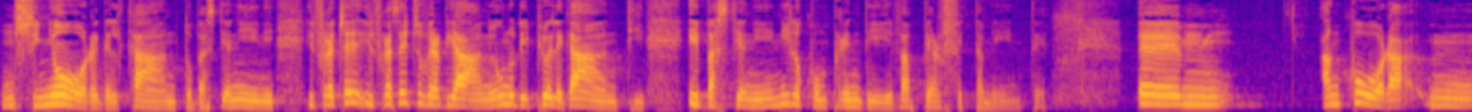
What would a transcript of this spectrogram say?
un signore del canto, Bastianini. Il, frase- il, fraseggio verdiano è uno dei più eleganti e Bastianini lo comprendeva perfettamente. Ehm, ancora, mh,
